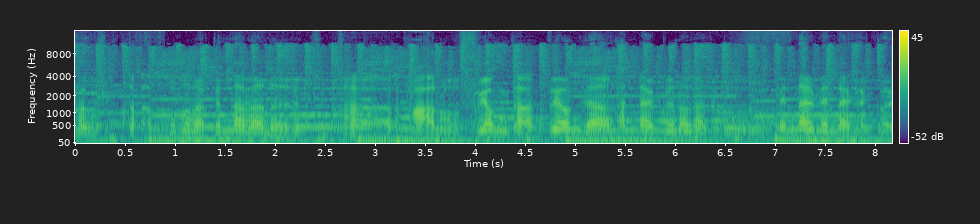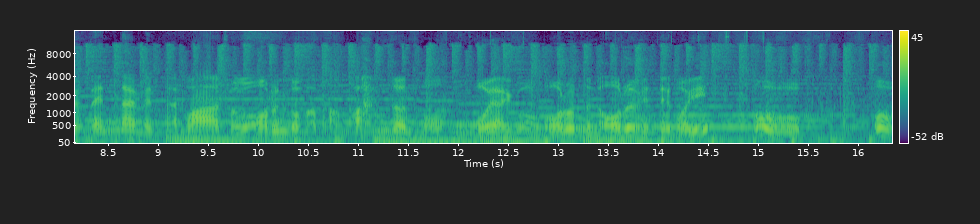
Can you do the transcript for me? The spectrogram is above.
타고 싶다. 코로나 끝나면은 진짜 바로 수영장. 수영장 한 달 끊어가지고 맨날 맨날 갈 거예요. 맨날 맨날. 와, 저거 얼은 거 봐봐. 완전, 어? 뭐야, 이거. 얼었는 얼음인데, 거의? 오, 오, 오.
